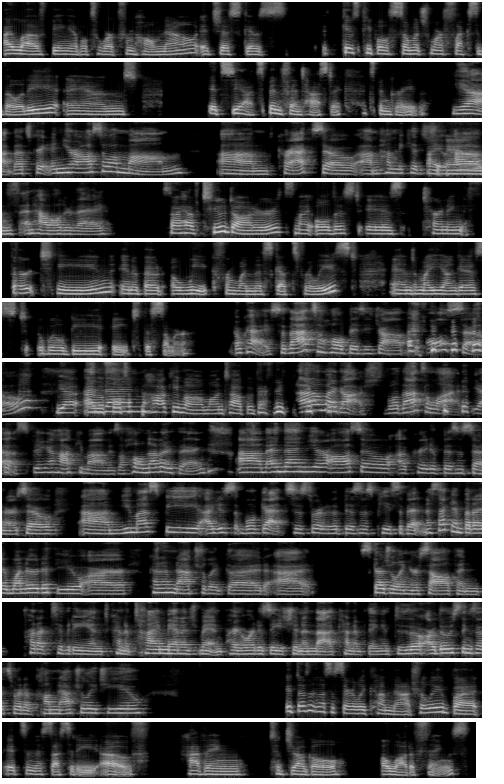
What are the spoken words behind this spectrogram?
I love being able to work from home now. It just gives it gives people so much more flexibility and it's yeah, it's been fantastic. It's been great. Yeah, that's great. And you're also a mom, um, correct? So um, how many kids do I you am. have and how old are they? So I have two daughters. My oldest is turning 13 in about a week from when this gets released. And my youngest will be eight this summer. Okay, so that's a whole busy job also. yeah, I'm and a full-time hockey mom on top of everything. oh my gosh. Well, that's a lot. Yes, being a hockey mom is a whole nother thing. Um, and then you're also a creative business owner. So um, you must be, I just we'll get to sort of the business piece of it in a second, but I wondered if you are kind of naturally good at scheduling yourself and productivity and kind of time management and prioritization and that kind of thing. And do, are those things that sort of come naturally to you? It doesn't necessarily come naturally, but it's a necessity of having to juggle a lot of things.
